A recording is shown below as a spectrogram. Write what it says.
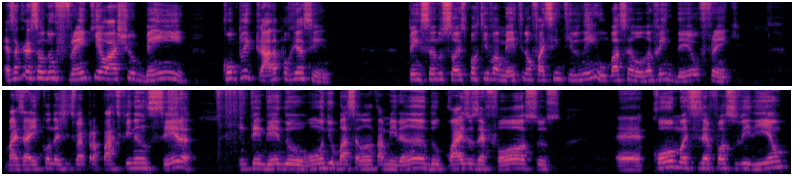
Essa questão do Frank eu acho bem complicada, porque assim, pensando só esportivamente, não faz sentido nenhum o Barcelona vender o Frank. Mas aí, quando a gente vai para a parte financeira, entendendo onde o Barcelona está mirando, quais os reforços, é, como esses reforços viriam,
